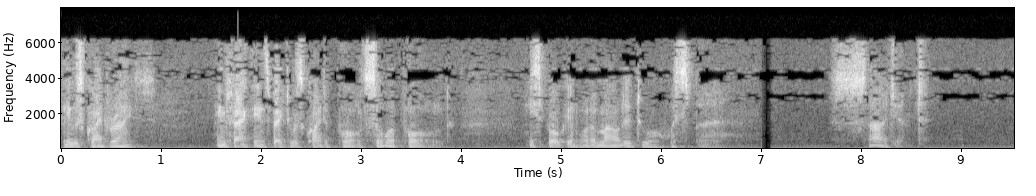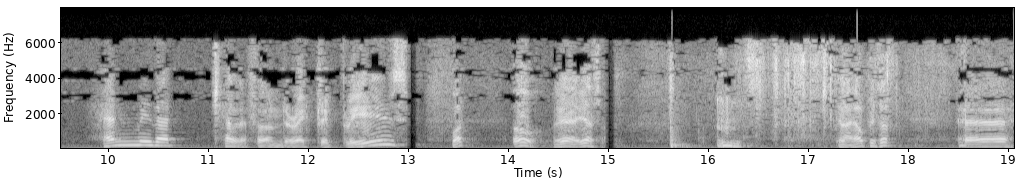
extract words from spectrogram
He was quite right. In fact, the inspector was quite appalled, so appalled. He spoke in what amounted to a whisper. Sergeant, hand me that telephone directory, please. What? Oh, yeah, yes. Can I help you, sir? Uh,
